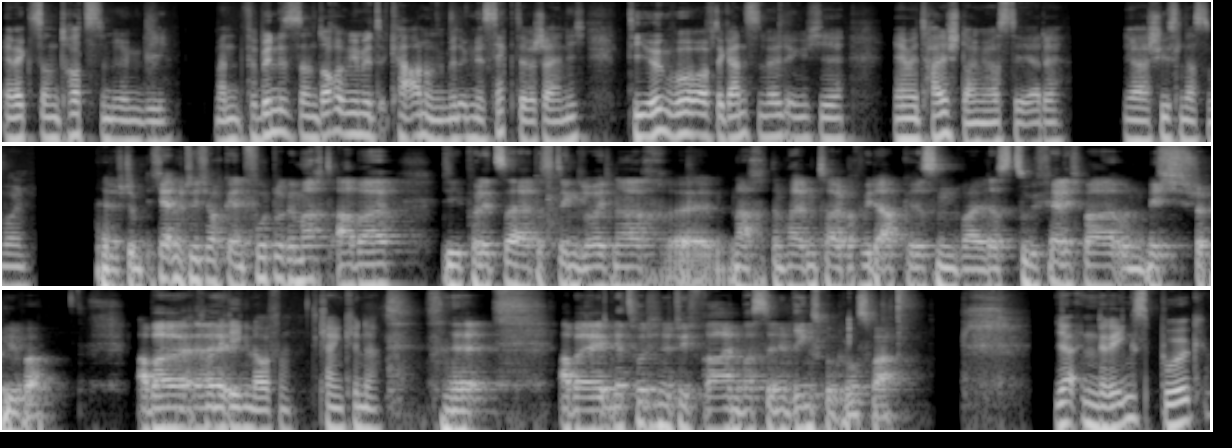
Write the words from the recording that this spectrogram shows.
erweckt dann trotzdem irgendwie. Man verbindet es dann doch irgendwie mit, keine Ahnung, mit irgendeiner Sekte wahrscheinlich, die irgendwo auf der ganzen Welt irgendwelche ja, Metallstangen aus der Erde ja, schießen lassen wollen. Ja, das stimmt. Ich hätte natürlich auch gerne ein Foto gemacht, aber die Polizei hat das Ding, glaube ich, nach, äh, nach einem halben Tag auch wieder abgerissen, weil das zu gefährlich war und nicht stabil war. Aber. Äh, dagegen laufen, kleine Kinder. aber jetzt wollte ich natürlich fragen, was denn in Regensburg los war. Ja, in Regensburg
